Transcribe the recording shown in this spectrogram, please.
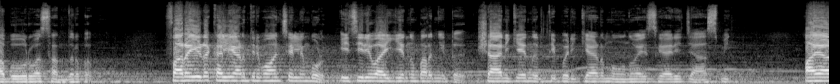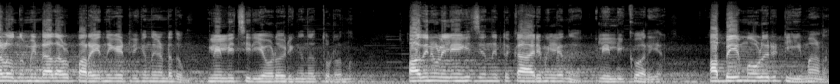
അപൂർവ സന്ദർഭം. ഫറയുടെ കല്യാണത്തിന് പോകാൻ ചെല്ലുമ്പോൾ ഈ ഇച്ചിരി വൈകിയെന്ന് പറഞ്ഞിട്ട് ഷാനിക്കയെ നിർത്തിപ്പൊരിക്കുകയാണ് മൂന്ന് വയസ്സുകാരി ജാസ്മിൻ. അയാൾ ഒന്നും മിണ്ടാതെ അവൾ പറയുന്നു കേട്ടിരിക്കുന്നത് കണ്ടതും ലില്ലി ചിരിയോടെ ഒരുങ്ങുന്നത് തുടർന്നു അതിനുള്ളിലേക്ക് ചെന്നിട്ട് കാര്യമില്ലെന്ന് ലില്ലിക്കും അറിയാം. അബ്ബയും മോളൊരു ടീമാണ്.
